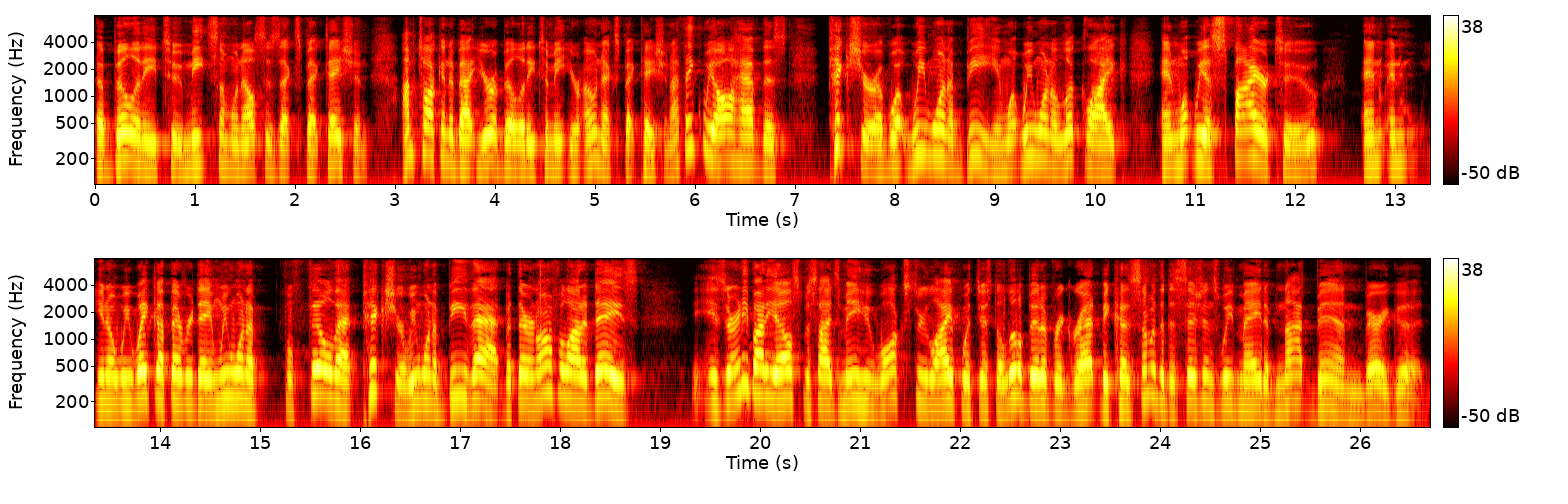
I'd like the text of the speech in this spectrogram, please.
ability to meet someone else's expectation. I'm talking about your ability to meet your own expectation. I think we all have this picture of what we want to be and what we want to look like and what we aspire to and, and you know, we wake up every day and we want to fulfill that picture. We want to be that. But there are an awful lot of days. Is there anybody else besides me who walks through life with just a little bit of regret because some of the decisions we've made have not been very good?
